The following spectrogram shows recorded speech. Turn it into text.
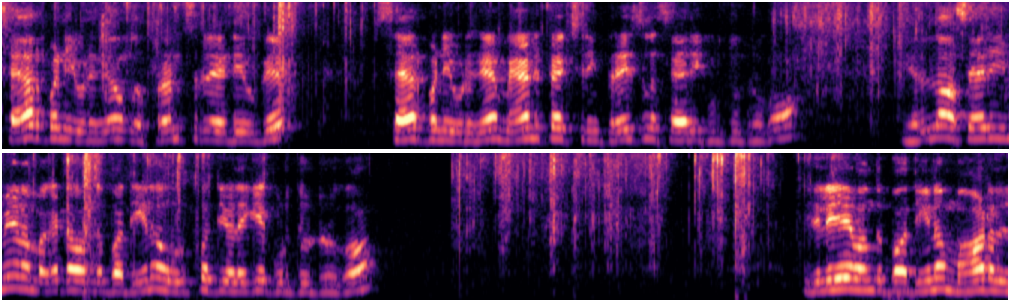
ஷேர் பண்ணி விடுங்க. உங்கள் ஃப்ரெண்ட்ஸ் ரிலேட்டிவ்க்கு ஷேர் பண்ணி விடுங்க. மேனுஃபேக்சரிங் ப்ரைஸில் சேரீ கொடுத்துட்ருக்கோம். எல்லா சேரீயுமே நம்மக்கிட்ட வந்து பார்த்திங்கன்னா உற்பத்தி விலைக்கே கொடுத்துட்ருக்கோம். இதுலேயே வந்து பார்த்திங்கன்னா மாடல்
